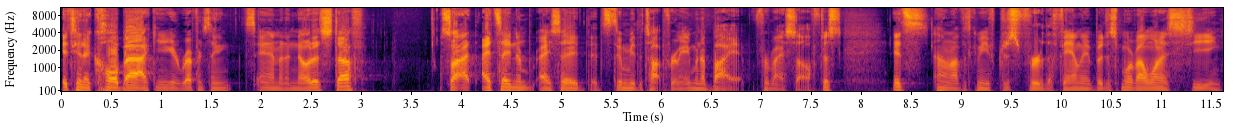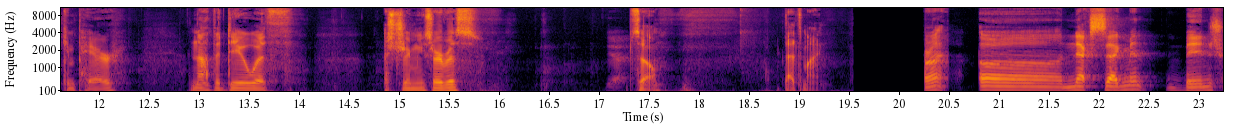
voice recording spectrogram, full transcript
it's gonna call back and you're gonna reference things and I'm gonna notice stuff. So I, I'd say number, I say it's gonna be the top for me. I'm gonna buy it for myself. Just it's I don't know if it's gonna be just for the family, but just more of I want to see and compare, not to deal with a streaming service. Yeah. So that's mine. All right. Uh, next segment, binge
